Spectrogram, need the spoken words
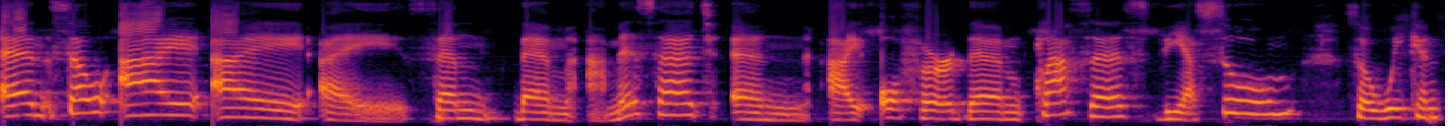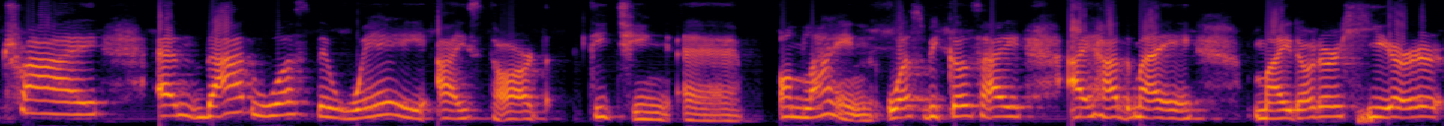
And so I, I, I send them a message and I offer them classes via Zoom so we can try. And that was the way I start teaching uh, online was because I, I had my, my daughter here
